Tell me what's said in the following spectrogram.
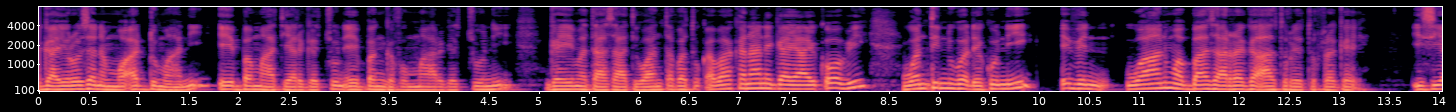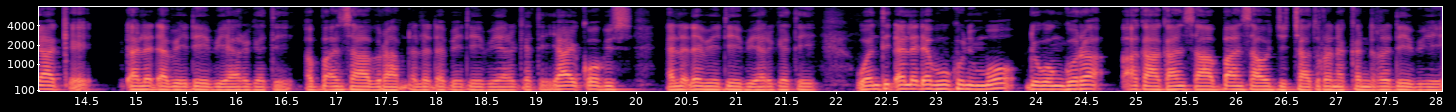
egaa yeroo sana immoo addumaanii eebba maatii argachuun eebba hangafummaa argachuun gahee mataa isaatii waan taphatu qaba. Kanaan egaa yaaqoobii wanti inni godhe kun waanuma abbaa isaarra ga'aa ture turre ga'e. Isiyaaqee dhala dhabee deebi'ee argate. Abbaan isaa abiraam dhala dhabee deebi'ee argate. Yaaqoobis. Dhala dhabee deebi'ee argate wanti dhala dhabuu kun immoo dogongora akaakaansaa abbaansaa hojjechaa turan akka irra deebi'ee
